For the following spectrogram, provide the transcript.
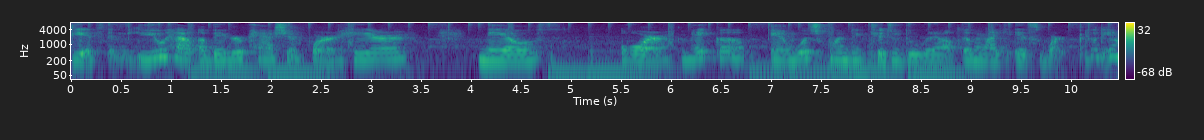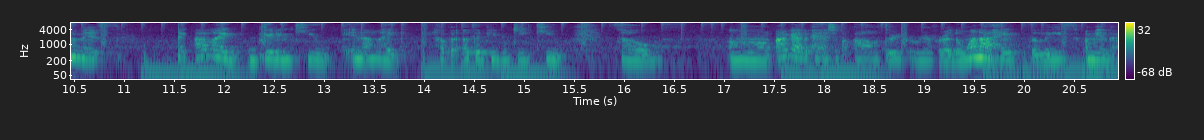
did me. Do you have a bigger passion for hair, nails, or makeup and which one do, could you do without feeling like it's work? To be honest like, i like getting cute and i like helping other people get cute. So um i got a passion for all three for real for real. The one i hate the least i mean the,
